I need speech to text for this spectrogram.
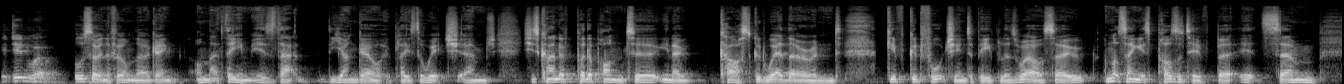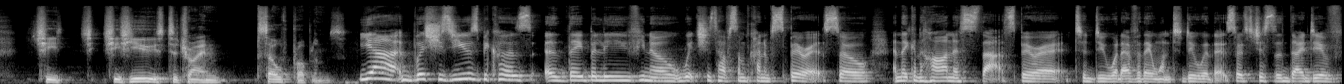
You did well. Also in the film, though, again on that theme, is that the young girl who plays the witch. Um, she's kind of put upon to you know cast good weather and give good fortune to people as well. So I'm not saying it's positive, but it's um, she she- she's used to try and solve problems. Yeah, but she's used because uh, they believe, you know, witches have some kind of spirit. So, and they can harness that spirit to do whatever they want to do with it. So it's just the idea of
